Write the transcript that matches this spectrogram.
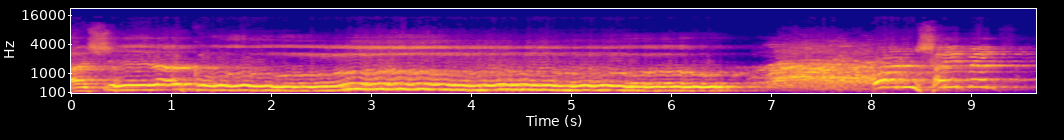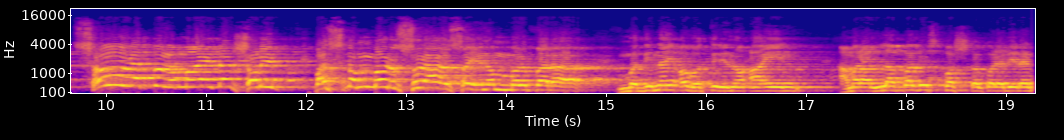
أشركوا কোরআন শরীফের সূরাতুল মাইদা শরীফ পাঁচ নম্বর সূরা ছয় নম্বর পারা মদিনায় অবতীর্ণ আইন আমার আল্লাহ পাক স্পষ্ট করে দিলেন,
